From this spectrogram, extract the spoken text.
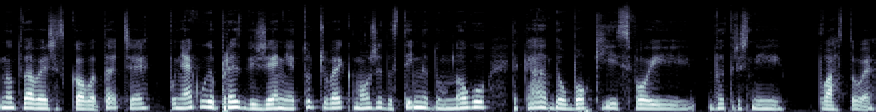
Но това беше скобата, че понякога през движението човек може да стигне до много така дълбоки свои вътрешни пластове.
